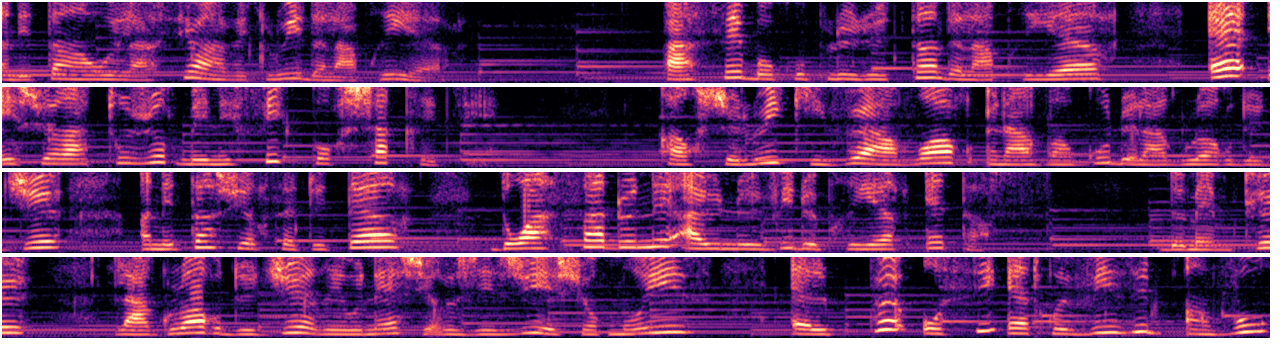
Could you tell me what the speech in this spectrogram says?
en étant en relation avec lui dans la prière. Passer beaucoup plus de temps dans la prière est et sera toujours bénéfique pour chaque chrétien. Car celui qui veut avoir un avant-goût de la gloire de Dieu en étant sur cette terre doit s'adonner à une vie de prière intense. De même que la gloire de Dieu rayonnait sur Jésus et sur Moïse, elle peut aussi être visible en vous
